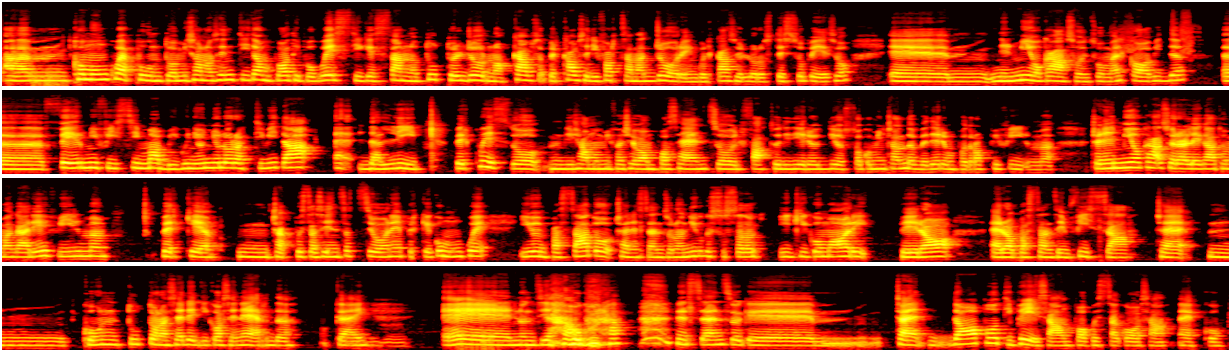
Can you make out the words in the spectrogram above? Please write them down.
ehm, comunque appunto mi sono sentita un po' tipo questi che stanno tutto il giorno a causa, per cause di forza maggiore, in quel caso il loro stesso peso, ehm, nel mio caso insomma il Covid, eh, fermi, fissi, immobili, quindi ogni loro attività eh, da lì. Per questo, diciamo, mi faceva un po' senso il fatto di dire: "Oddio, sto cominciando a vedere un po' troppi film". Cioè, nel mio caso era legato magari ai film perché, mhmm, cioè questa sensazione, perché comunque io in passato, cioè nel senso, non dico che so stato hikikomori, però ero abbastanza in fissa, cioè, mhmm, con tutta una serie di cose nerd, Mh-mh. E non si augura, nel senso che, mhmm, cioè dopo ti pesa un po' questa cosa, ecco.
